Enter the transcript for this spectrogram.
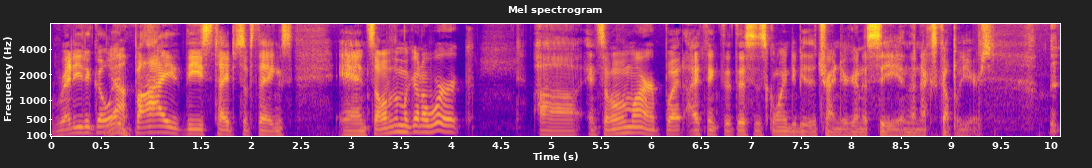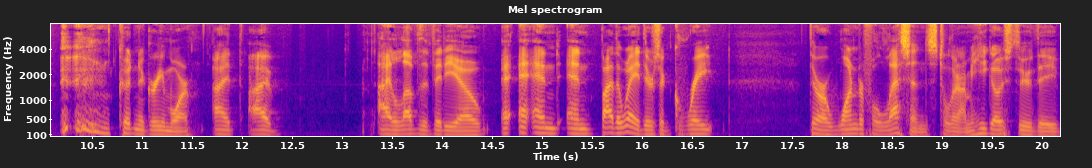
ready to go Yeah. and buy these types of things. And some of them are going to work. Uh, and some of them aren't, but I think that this is going to be the trend you're going to see in the next couple of years. couldn't agree more. I I I love the video, A- and and by the way, there's a great, there are wonderful lessons to learn. I mean, he goes through the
